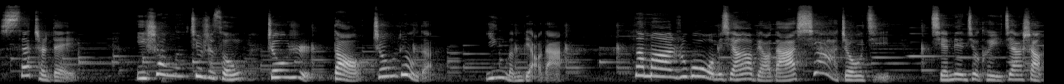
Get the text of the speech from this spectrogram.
Saturday。以上呢就是从周日到周六的英文表达。那么如果我们想要表达下周几，前面就可以加上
